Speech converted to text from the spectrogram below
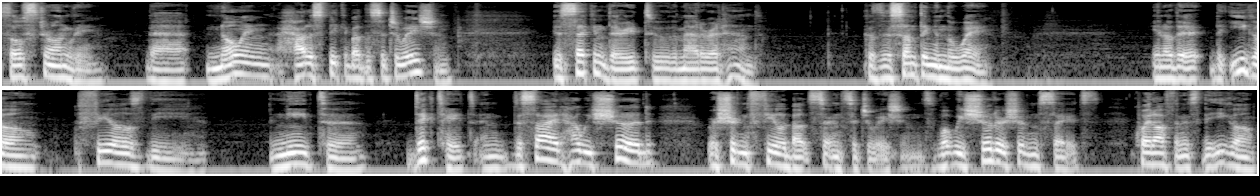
so strongly that knowing how to speak about the situation is secondary to the matter at hand because there's something in the way. You know, the, the ego feels the need to dictate and decide how we should or shouldn't feel about certain situations, what we should or shouldn't say. It's quite often it's the ego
